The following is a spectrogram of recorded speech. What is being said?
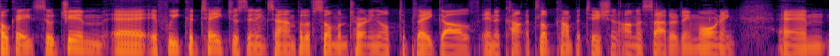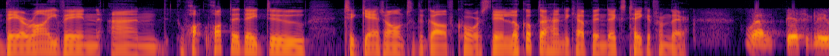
Okay, so Jim, uh, if we could take just an example of someone turning up to play golf in a, co- a club competition on a Saturday morning, um, they arrive in, and what what do they do to get onto the golf course? They look up their handicap index, take it from there. Well, basically,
